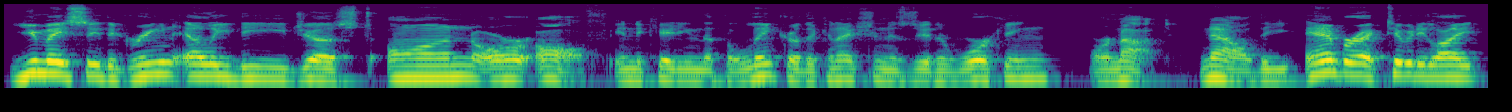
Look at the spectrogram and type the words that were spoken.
You may see the green LED just on or off, indicating that the link or the connection is either working or not. Now, the amber activity light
